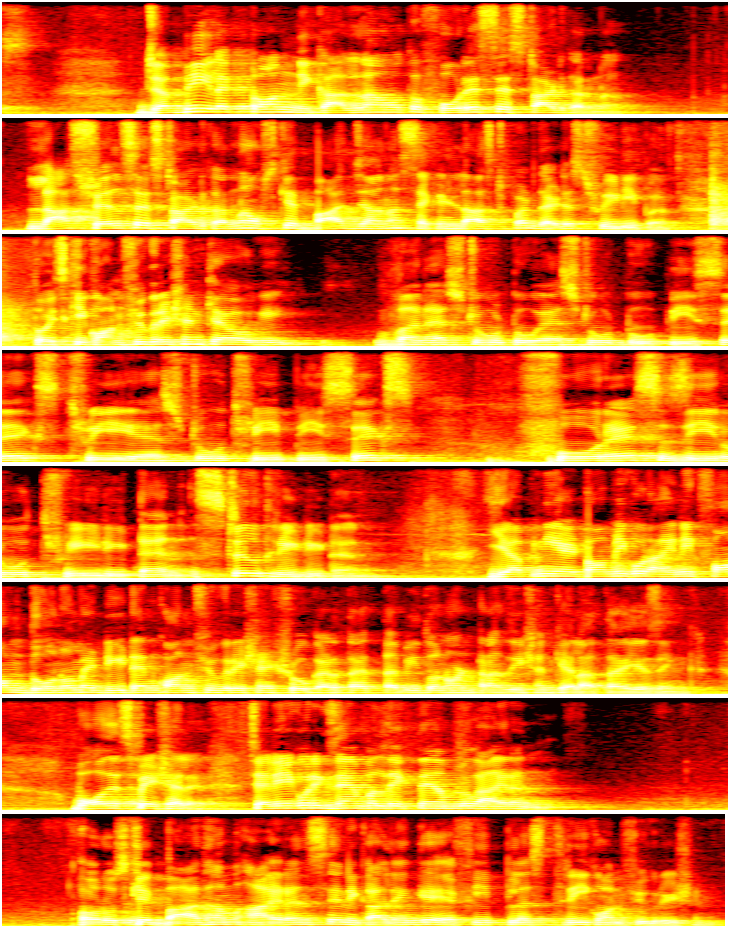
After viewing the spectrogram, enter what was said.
जब भी इलेक्ट्रॉन निकालना हो तो फोर से स्टार्ट करना। लास्ट शेल से स्टार्ट करना, उसके बाद जाना सेकेंड लास्ट पर दैट इज़ थ्री पर। तो इसकी कॉन्फ़िगरेशन क्या होगी? One s two two s two two p six three d ten still three d ten ये अपनी एटॉमिक और आयनिक फॉर्म दोनों में डी टेन कॉन्फ़िगरेशन शो करता है, तभी तो नॉन ट्रांजिशन कहलाता है ये जिंक बहुत स्पेशल है। चलिए एक और एग्ज़ाम्पल देखते हैं हम लोग आयरन और उसके बाद हम आयरन से निकालेंगे F E plus three configuration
